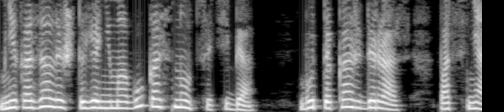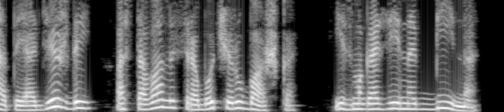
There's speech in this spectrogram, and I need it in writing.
мне казалось, что я не могу коснуться тебя, будто каждый раз под снятой одеждой оставалась рабочая рубашка из магазина «Бина»,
